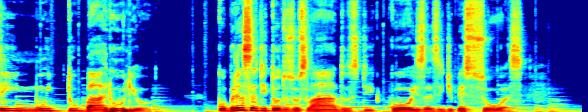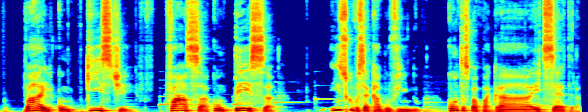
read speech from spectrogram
tem muito barulho. Cobrança de todos os lados, de coisas e de pessoas. Vai, conquiste, faça, aconteça. Isso que você acaba ouvindo, contas para pagar, etc.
